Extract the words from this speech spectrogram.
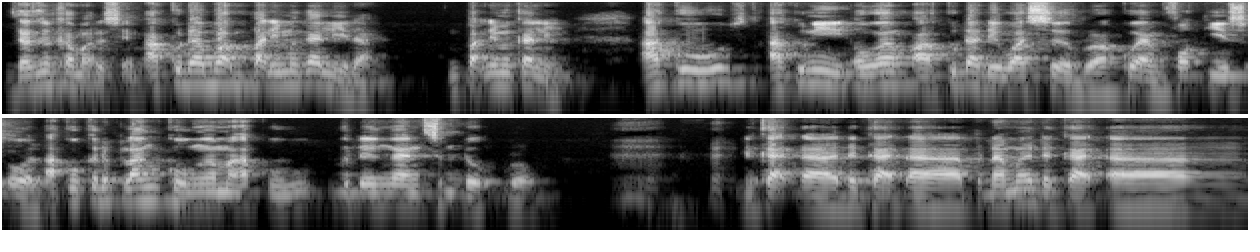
Doesn't come out the same. Aku dah buat 4 5 kali dah. 4 5 kali. Aku aku ni orang aku dah dewasa bro. Aku am 40 years old. Aku kena pelangkung dengan mak aku dengan senduk bro. Dekat uh, dekat uh, apa nama dekat uh,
